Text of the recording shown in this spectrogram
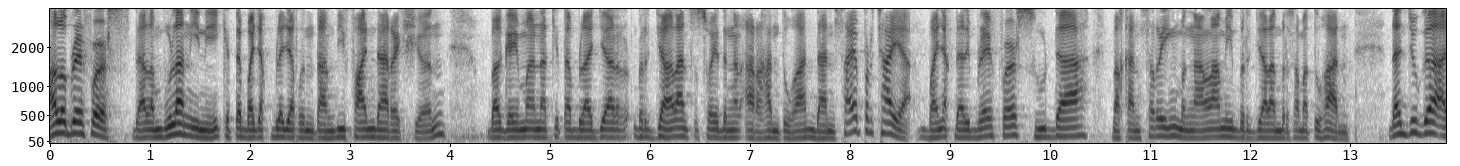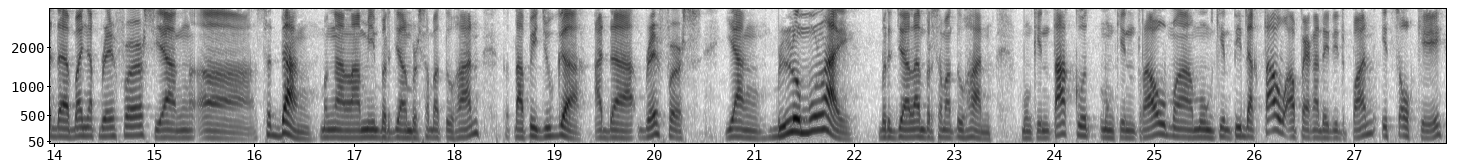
Halo Bravers, dalam bulan ini kita banyak belajar tentang divine direction, bagaimana kita belajar berjalan sesuai dengan arahan Tuhan. Dan saya percaya banyak dari Bravers sudah bahkan sering mengalami berjalan bersama Tuhan. Dan juga ada banyak Bravers yang uh, sedang mengalami berjalan bersama Tuhan, tetapi juga ada Bravers yang belum mulai berjalan bersama Tuhan. Mungkin takut, mungkin trauma, mungkin tidak tahu apa yang ada di depan. It's okay.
